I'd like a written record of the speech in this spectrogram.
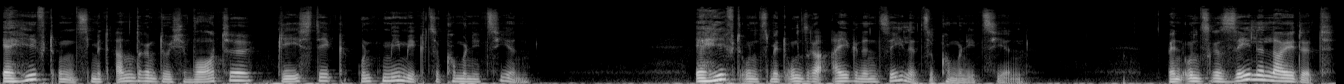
Er hilft uns, mit anderen durch Worte, Gestik und Mimik zu kommunizieren. Er hilft uns, mit unserer eigenen Seele zu kommunizieren. Wenn unsere Seele leidet,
